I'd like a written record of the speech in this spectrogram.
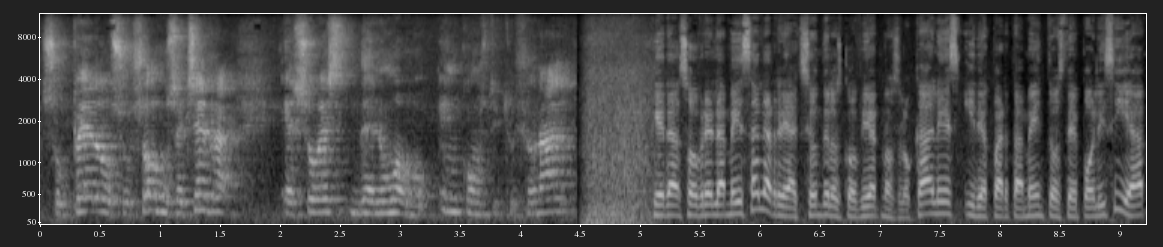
su pelo, sus ojos, etcétera. Eso es de nuevo inconstitucional. Queda sobre la mesa la reacción de los gobiernos locales y departamentos de policía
